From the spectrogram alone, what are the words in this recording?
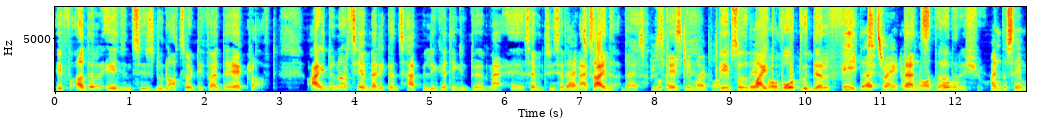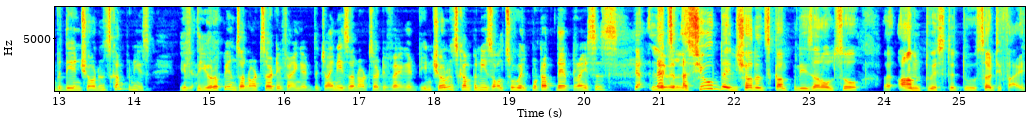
if other agencies do not certify the aircraft, I do not see Americans happily getting into a, a 737 MAX either. That's precisely okay? my point. People so might vote with their feet. That's right. That's not the other issue. And the same with the insurance companies. If yeah. the Europeans are not certifying it, the Chinese are not certifying it, the insurance companies also will put up their prices. Yeah, let's assume the insurance companies are also uh, arm twisted to certify,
